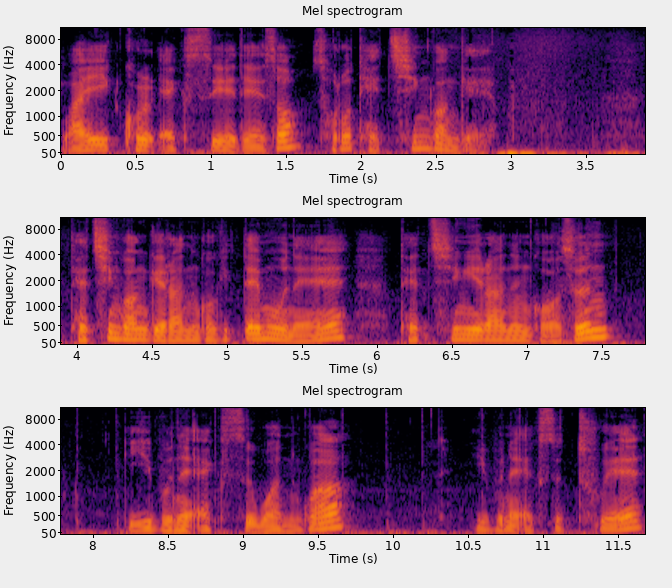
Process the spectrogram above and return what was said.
Y 이퀄 x에 대해서 서로 대칭 관계예요. 대칭 관계라는 거기 때문에 대칭이라는 것은 2분의 x1과 2분의 x2의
